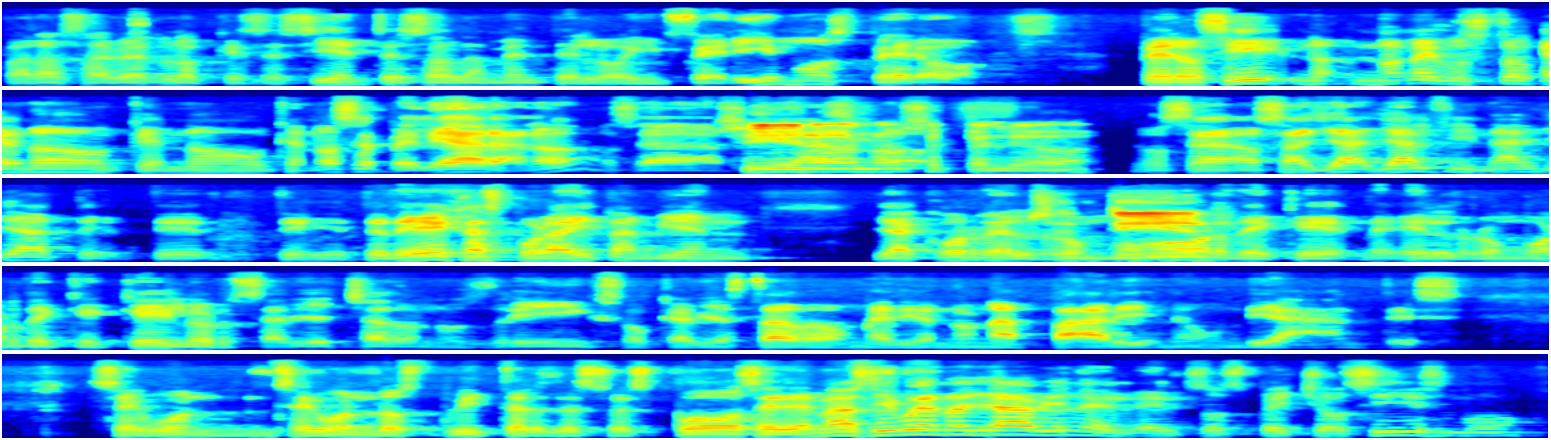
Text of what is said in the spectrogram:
para saber lo que se siente, solamente lo inferimos, pero, pero sí, no, no, me gustó que no, que no, que no se peleara, ¿no? O sea, sí, no, no, se peleó. O sea, o sea, ya, ya al final ya te, te, te, dejas por ahí también, ya corre el rumor de que, el rumor de que Keylor se había echado unos drinks o que había estado medio en una party ¿no? un día antes, según, según los twitters de su esposa y demás. Y bueno, ya viene el sospechosismo.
